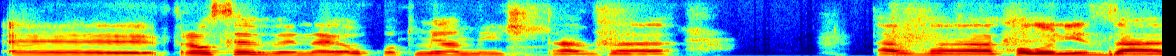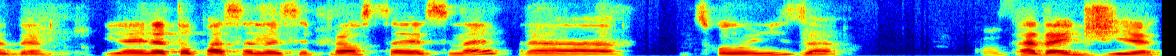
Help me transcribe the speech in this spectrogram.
é, para você ver, né, o quanto minha mente estava tava colonizada. E ainda tô passando esse processo, né, para descolonizar. Cada dia.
